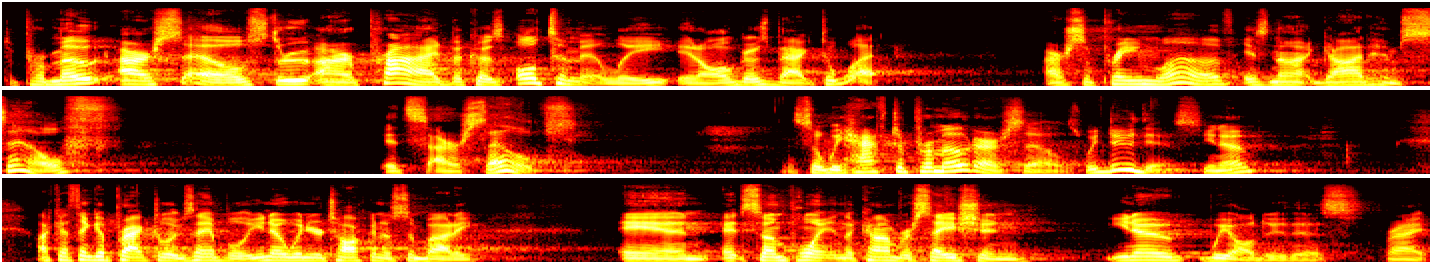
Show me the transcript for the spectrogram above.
to promote ourselves through our pride because ultimately it all goes back to what? Our supreme love is not God Himself, it's ourselves. And so we have to promote ourselves. We do this, you know? Like I think a practical example, you know, when you're talking to somebody and at some point in the conversation, you know, we all do this, right?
